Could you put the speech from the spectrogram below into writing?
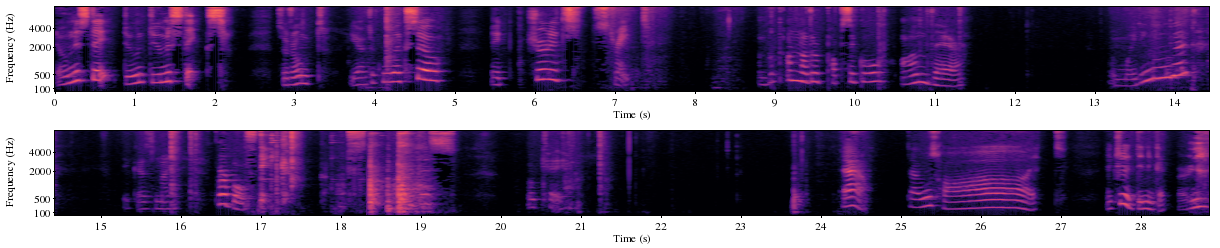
Don't mistake, don't do mistakes. So don't, you have to glue like so. Make sure it's straight. And put another popsicle on there. I'm waiting a little bit because my purple stick got stuck to this. Okay. Ow, that was hot. Actually, it didn't get burned.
